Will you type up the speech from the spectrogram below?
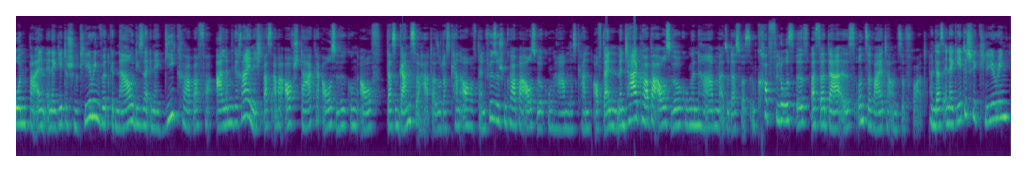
Und bei einem energetischen Clearing wird genau dieser Energiekörper vor allem gereinigt, was aber auch starke Auswirkungen auf das Ganze hat. Also das kann auch auf deinen physischen Körper Auswirkungen haben, das kann auf deinen Mentalkörper Auswirkungen haben, also das, was im Kopf los ist, was da da ist und so weiter und so fort. Und das energetische Clearing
